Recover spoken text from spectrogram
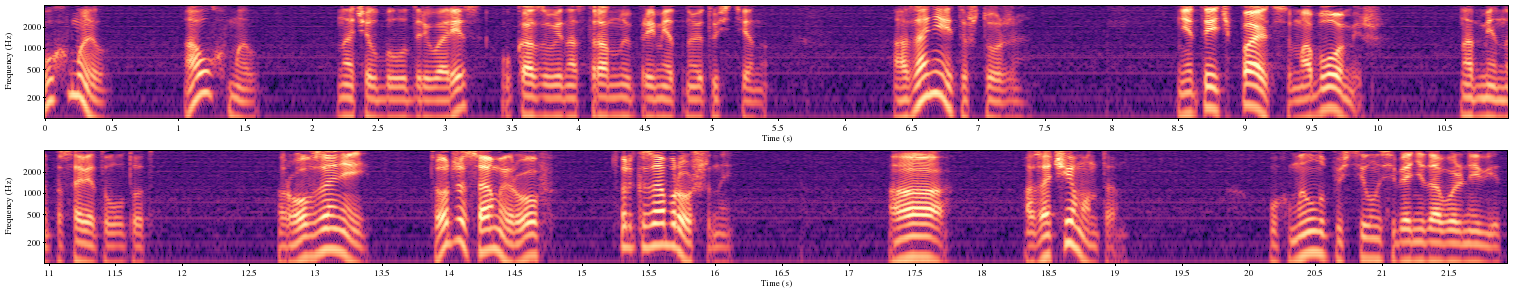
«Ухмыл! А ухмыл!» — начал было древорез, указывая на странную приметную эту стену. «А за ней-то что же?» «Не тычь пальцем, обломишь», — надменно посоветовал тот. «Ров за ней. Тот же самый ров, только заброшенный. А... а зачем он там? Ухмыл напустил на себя недовольный вид.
